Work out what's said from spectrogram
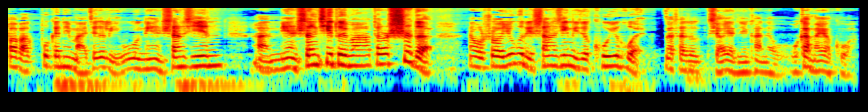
爸爸不给你买这个礼物，你很伤心啊，你很生气，对吗？”她说：“是的。”那我说：“如果你伤心，你就哭一会。”那她说：“小眼睛看着我，我干嘛要哭啊？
